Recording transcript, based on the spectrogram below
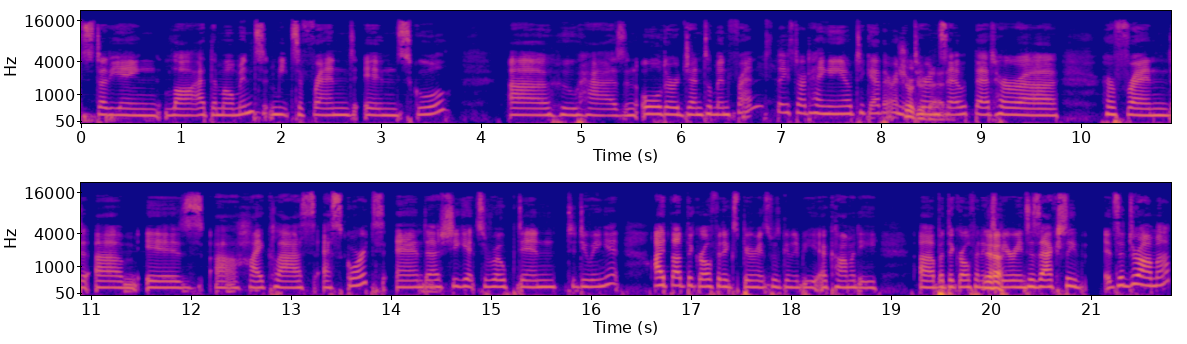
studying law at the moment. Meets a friend in school, uh, who has an older gentleman friend. They start hanging out together, and Sugar it turns daddy. out that her uh her friend um is a high class escort, and uh, she gets roped in to doing it. I thought the girlfriend experience was going to be a comedy. Uh, but the girlfriend Yeah. experience is actually it's a drama.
